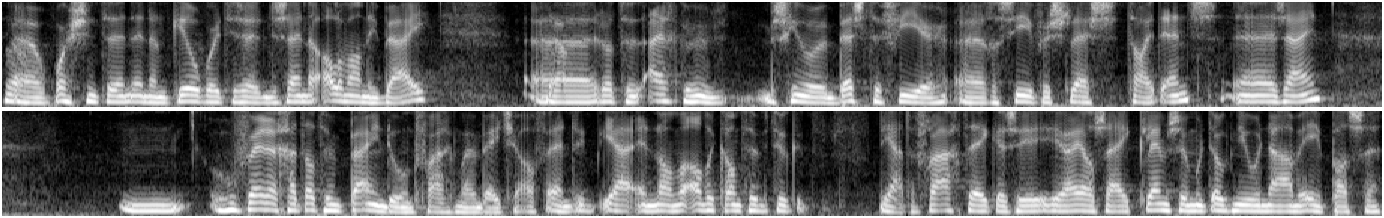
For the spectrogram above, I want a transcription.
ja. uh, Washington en dan Gilbert. Die zijn, die zijn er allemaal niet bij. Uh, ja. Dat het eigenlijk hun, misschien wel hun beste vier uh, receivers slash tight ends zijn. Mm, hoe ver gaat dat hun pijn doen, vraag ik me een beetje af. En, ja, en aan de andere kant hebben we natuurlijk ja, de vraagtekens. Jij al zei, Clemson moet ook nieuwe namen inpassen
